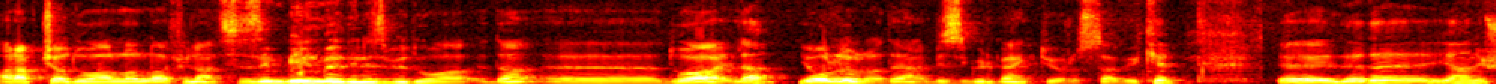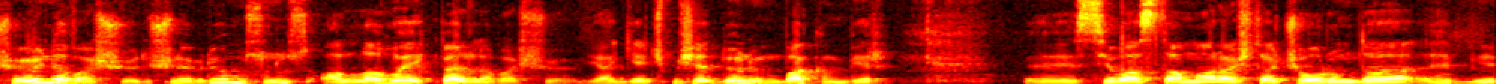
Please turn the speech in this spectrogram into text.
Arapça dualarla filan sizin bilmediğiniz bir duada, e, duayla yolluyorlardı. Yani biz Gülbenk diyoruz tabii ki. E, dede yani şöyle başlıyor düşünebiliyor musunuz? Allahu Ekber'le başlıyor. Ya geçmişe dönün bakın bir. Ee, Sivas'ta, Maraş'ta, Çorum'da e,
